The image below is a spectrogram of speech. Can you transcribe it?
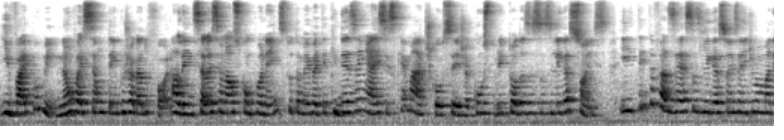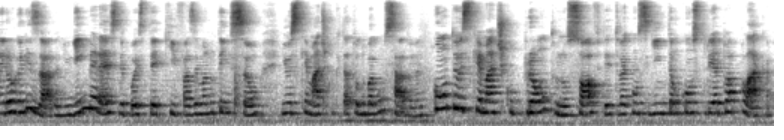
e vai por mim, não vai ser um tempo jogado fora. Além de selecionar os componentes, tu também vai ter que desenhar esse esquemático, ou seja, construir todas essas ligações. E tenta fazer essas ligações aí de uma maneira organizada. Ninguém merece depois ter que fazer manutenção e o esquemático que está todo bagunçado, né? Com o teu esquemático pronto no software, tu vai conseguir então construir a tua placa,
